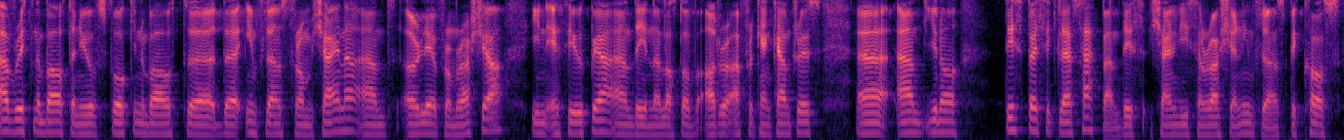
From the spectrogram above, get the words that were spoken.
I've written about and you have spoken about uh, the influence from China and earlier from Russia in Ethiopia and in a lot of other African countries. Uh, and you know, this basically has happened, this Chinese and Russian influence, because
